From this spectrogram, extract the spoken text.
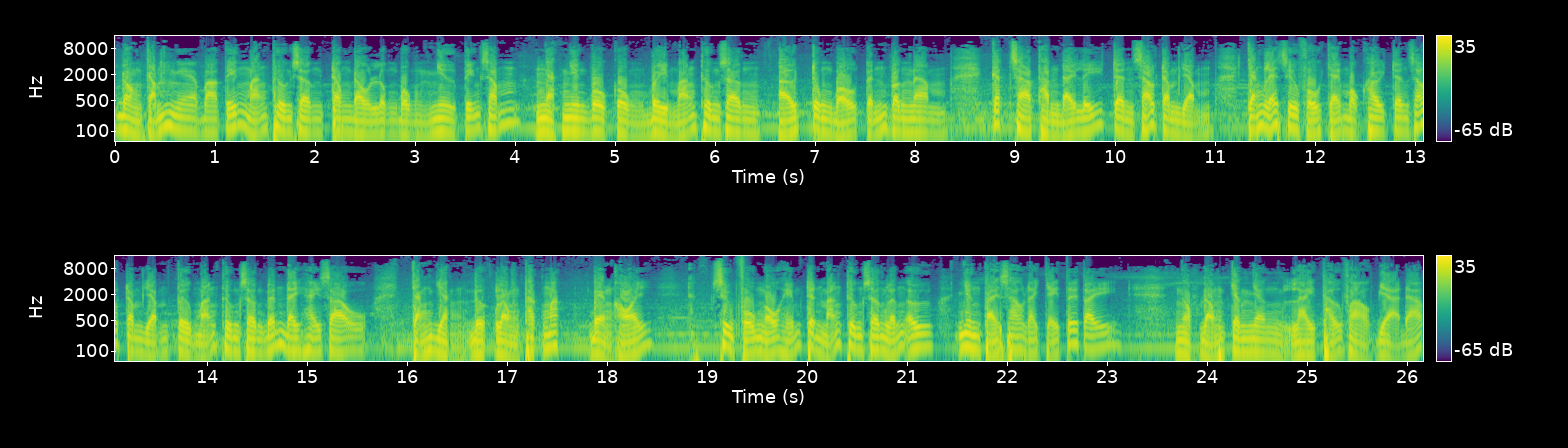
Đoàn cẩm nghe ba tiếng mãn thương sơn trong đầu lùng bùng như tiếng sấm, ngạc nhiên vô cùng vì mãn thương sơn ở trung bộ tỉnh Vân Nam, cách xa thành đại lý trên 600 dặm. Chẳng lẽ sư phụ chạy một hơi trên 600 dặm từ mãn thương sơn đến đây hay sao? Chẳng dằn được lòng thắc mắc, bèn hỏi. Sư phụ ngộ hiểm trên mãn thương sơn lẫn ư, nhưng tại sao lại chạy tới đây? Ngọc Động chân nhân lại thở vào và đáp.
